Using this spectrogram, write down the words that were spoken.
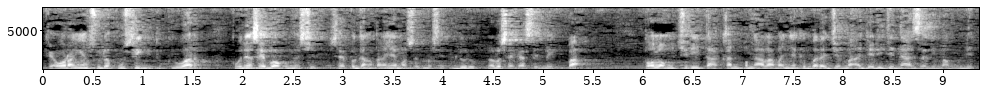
Kayak orang yang sudah pusing itu keluar. Kemudian saya bawa ke masjid. Saya pegang tangannya masuk ke masjid. Duduk. Lalu saya kasih mic. Pak, tolong ceritakan pengalamannya kepada jemaah jadi jenazah 5 menit.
